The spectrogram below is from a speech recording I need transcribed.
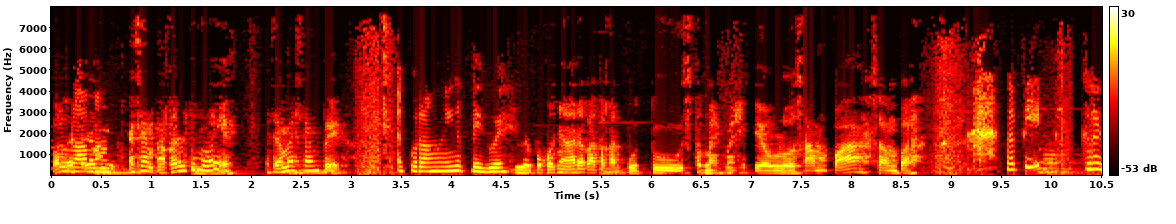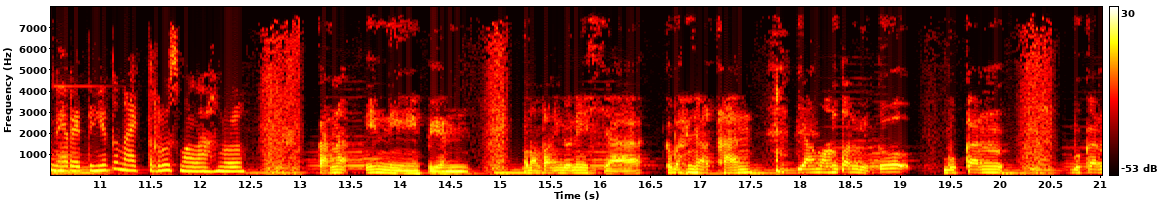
Oh, Belum lama. SM, SMA kan itu mulai ya? SMA SMP. eh, Kurang inget deh gue Iya, pokoknya ada katakan putus, termehek-mehek ya Allah, sampah, sampah. Tapi keren ya ratingnya tuh naik terus malah Nul Karena ini, Pin, penonton Indonesia kebanyakan yang nonton itu bukan bukan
